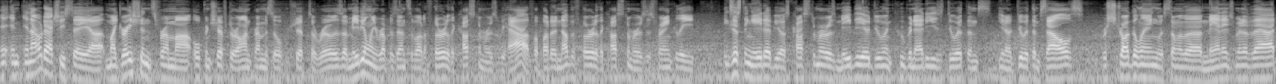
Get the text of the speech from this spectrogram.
And, and I would actually say uh, migrations from uh, OpenShift or on-premise OpenShift to Rosa maybe only represents about a third of the customers we have. About another third of the customers is frankly existing AWS customers. Maybe they're doing Kubernetes, do it, them, you know, do it themselves. We're struggling with some of the management of that.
